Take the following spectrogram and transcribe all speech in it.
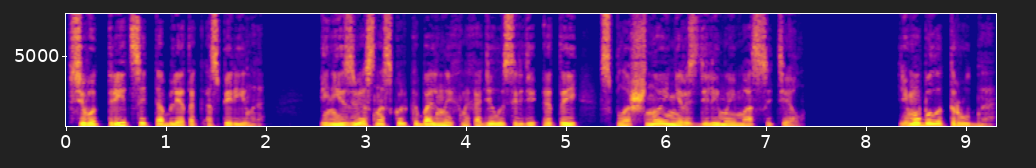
всего 30 таблеток аспирина — и неизвестно, сколько больных находилось среди этой сплошной неразделимой массы тел. Ему было трудно,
